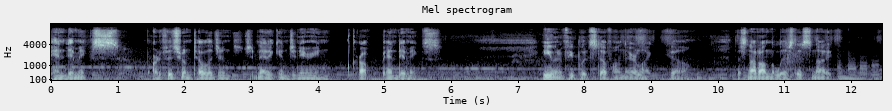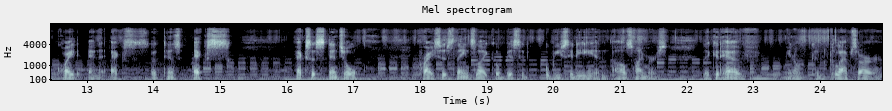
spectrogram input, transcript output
pandemics, artificial intelligence, genetic engineering, crop pandemics. Even if you put stuff on there like uh, that's not on the list, that's not a, quite an ex, ex, existential crisis, things like obesity, obesity and Alzheimer's that could have, you know, could collapse our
